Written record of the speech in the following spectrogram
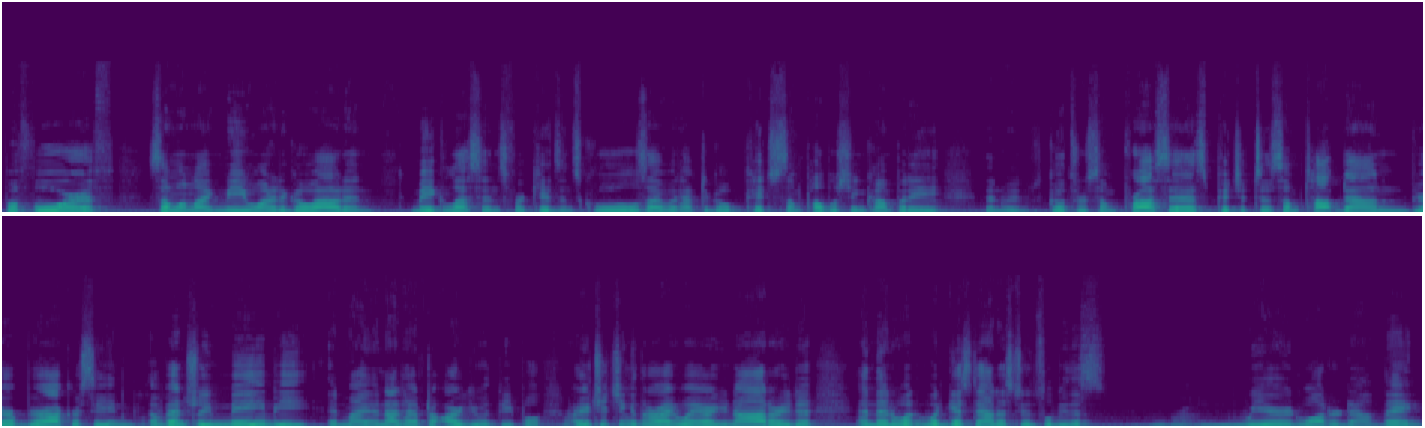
Before, if someone like me wanted to go out and make lessons for kids in schools, I would have to go pitch some publishing company, then we'd go through some process, pitch it to some top-down bureaucracy, and eventually maybe it might, and I'd have to argue with people. Right. Are you teaching it the right way? Are you not? Are you doing? And then what, what gets down to students will be this right. weird, watered-down thing.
